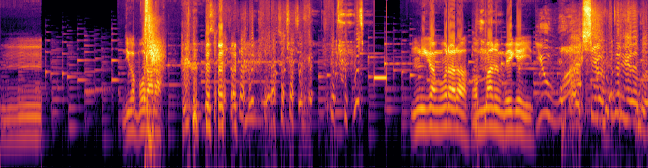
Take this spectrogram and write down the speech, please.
음... 네가 뭘 알아? 네가 뭘 알아? 엄마는 외계인. 아 씨발 패드립이라니.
